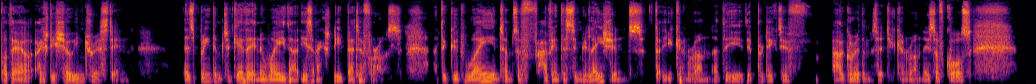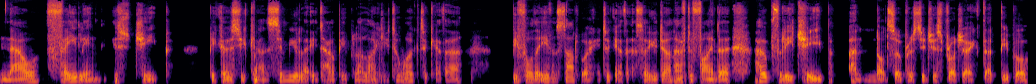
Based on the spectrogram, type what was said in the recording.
what they actually show interest in. let's bring them together in a way that is actually better for us. And the good way in terms of having the simulations that you can run and the, the predictive algorithms that you can run is, of course, now failing is cheap because you can simulate how people are likely to work together before they even start working together. So you don't have to find a hopefully cheap and not so prestigious project that people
